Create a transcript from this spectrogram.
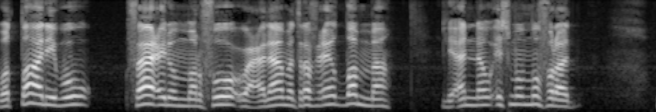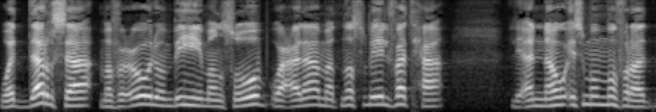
والطالب فاعل مرفوع وعلامة رفعه الضمة لأنه اسم مفرد. والدرس مفعول به منصوب وعلامة نصبه الفتحة لأنه اسم مفرد.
